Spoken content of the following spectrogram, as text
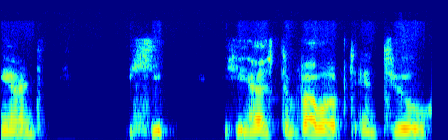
And he he has developed into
